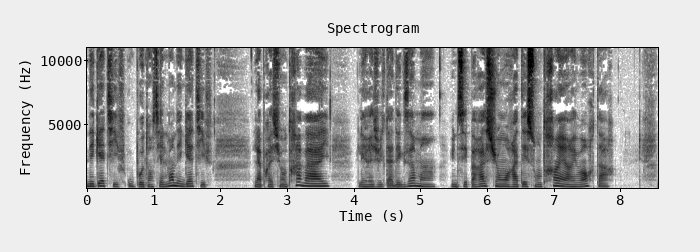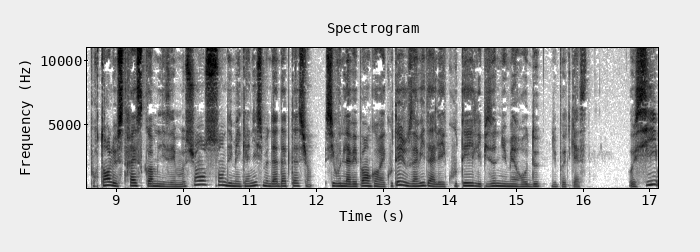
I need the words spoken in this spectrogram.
négatifs ou potentiellement négatifs. La pression au travail, les résultats d'examen, une séparation, rater son train et arriver en retard. Pourtant, le stress comme les émotions sont des mécanismes d'adaptation. Si vous ne l'avez pas encore écouté, je vous invite à aller écouter l'épisode numéro 2 du podcast. Aussi,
